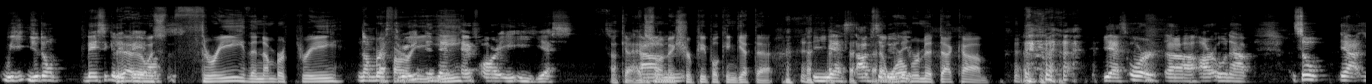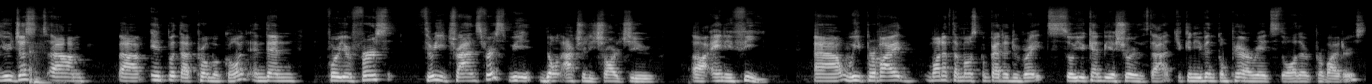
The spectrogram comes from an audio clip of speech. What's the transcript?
we you don't basically yeah, it was three, the number three. Number F-R-E-E? three, and then F R E E, yes. Okay, I just um, want to make sure people can get that. yes, absolutely. At worldremit.com. yes, or uh, our own app. So, yeah, you just um, uh, input that promo code, and then for your first three transfers, we don't actually charge you uh, any fee. Uh, we provide one of the most competitive rates, so you can be assured of that. You can even compare rates to other providers.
